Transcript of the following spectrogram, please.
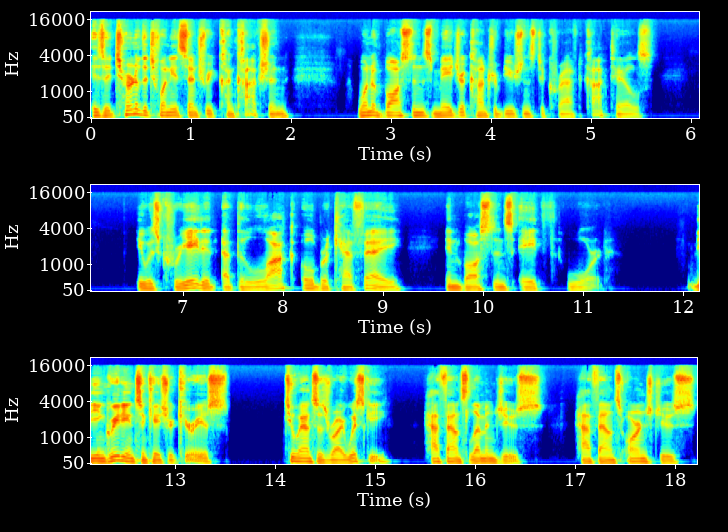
is a turn of the 20th century concoction, one of Boston's major contributions to craft cocktails. It was created at the Locke-Ober Cafe in Boston's 8th Ward. The ingredients, in case you're curious two ounces rye whiskey, half ounce lemon juice, half ounce orange juice,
